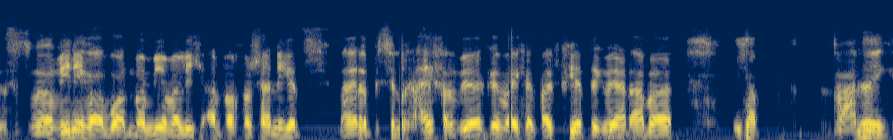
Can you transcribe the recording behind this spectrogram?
es ist sogar weniger geworden bei mir, weil ich einfach wahrscheinlich jetzt leider ein bisschen reifer wirke, weil ich halt bald 40 werde, aber ich habe wahnsinnig,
